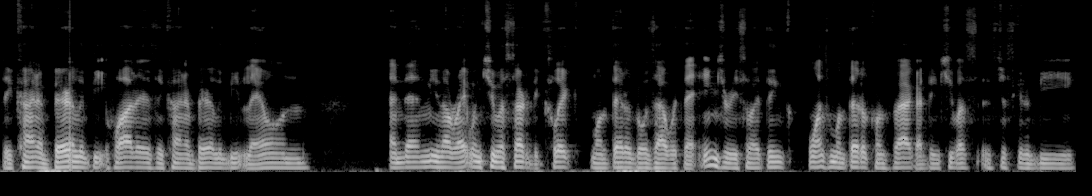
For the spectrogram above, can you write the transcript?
they kind of barely beat Juarez. They kind of barely beat Leon. And then, you know, right when Chivas started to click, Montero goes out with that injury. So I think once Montero comes back, I think Chivas is just going to be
